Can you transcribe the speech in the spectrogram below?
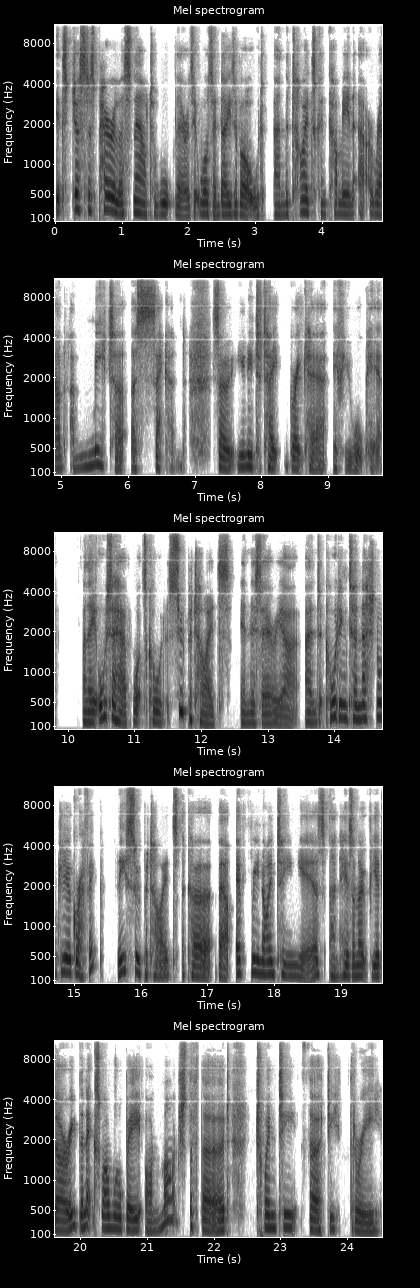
It's just as perilous now to walk there as it was in days of old, and the tides can come in at around a meter a second. So you need to take great care if you walk here. And they also have what's called super tides in this area. And according to National Geographic, these super tides occur about every 19 years. And here's a note for your diary. The next one will be on March the 3rd, 2033.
